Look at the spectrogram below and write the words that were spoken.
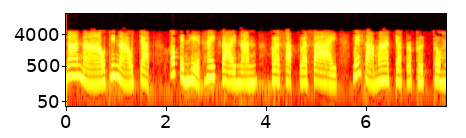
หน้าหนาวที่หนาวจัด ก็เป็นเหตุให้กายนั้น กระสับกระส่าย ไม่สามารถจะประพฤติพรหม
